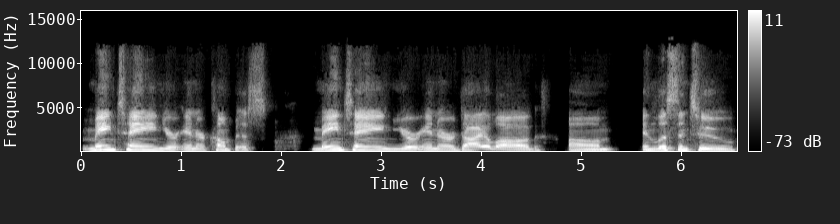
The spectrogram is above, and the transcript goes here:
maintain your inner compass, maintain your inner dialogue, um, and listen to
